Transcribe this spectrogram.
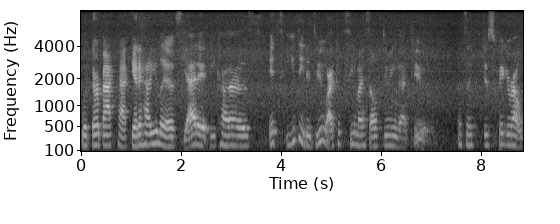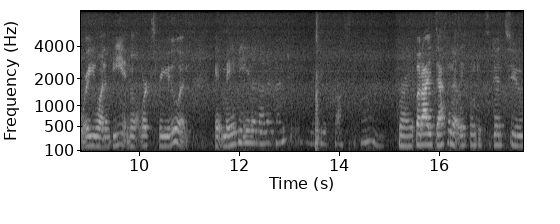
With their backpack, get it how you live. get it because it's easy to do. I could see myself doing that too. It's like just figure out where you want to be and what works for you, and it may be in another country, maybe across the pond. Right. But I definitely think it's good to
